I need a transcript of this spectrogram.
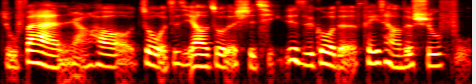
煮饭，然后做我自己要做的事情，日子过得非常的舒服。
